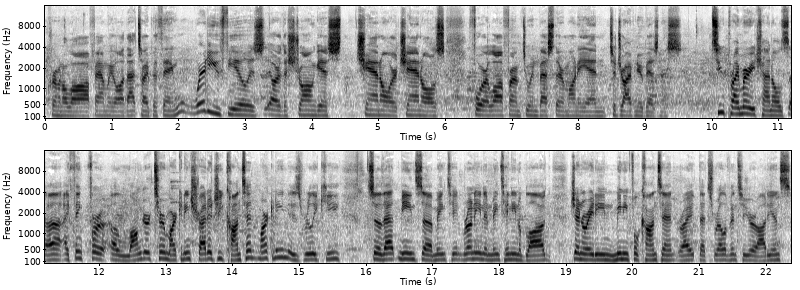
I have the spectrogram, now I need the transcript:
criminal law, family law, that type of thing. Where do you feel is are the strongest channel or channels for a law firm to invest their money in to drive new business? Two primary channels. Uh, I think for a longer term marketing strategy, content marketing is really key. So that means uh, maintain, running and maintaining a blog, generating meaningful content, right, that's relevant to your audience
